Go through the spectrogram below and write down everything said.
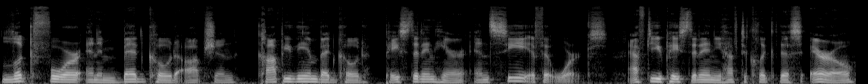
Look for an embed code option, copy the embed code, paste it in here, and see if it works. After you paste it in, you have to click this arrow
